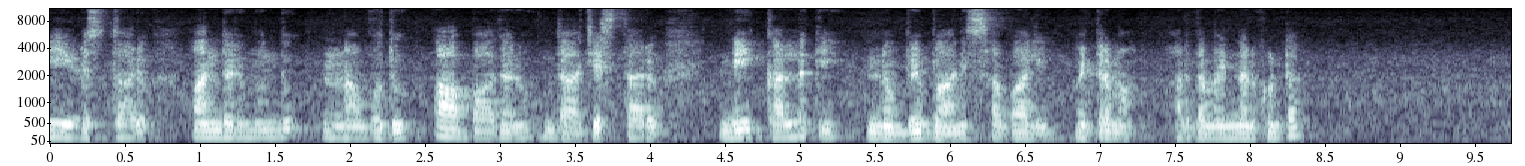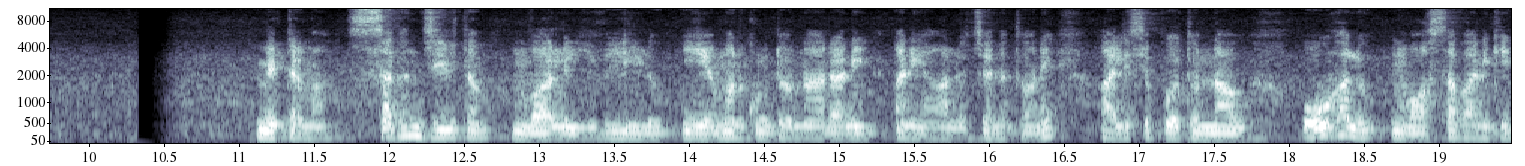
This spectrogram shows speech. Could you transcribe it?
ఏడుస్తారు. అందరి ముందు నవ్వుతూ ఆ బాధను దాచేస్తారు. నీ కళ్ళకి నువ్వే బానిసవ్వాలి. మిత్రమా అర్థమైందనుకుంటా? మిత్రమా సగం జీవితం వాళ్ళు వీళ్ళు ఏమనుకుంటున్నారని అని ఆలోచనతోనే అలసిపోతున్నావు. ఊహలు వాస్తవానికి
